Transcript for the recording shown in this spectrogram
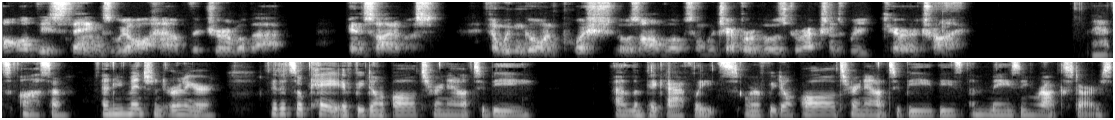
all of these things, we all have the germ of that inside of us. And we can go and push those envelopes in whichever of those directions we care to try. That's awesome. And you mentioned earlier that it's okay if we don't all turn out to be Olympic athletes, or if we don't all turn out to be these amazing rock stars,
